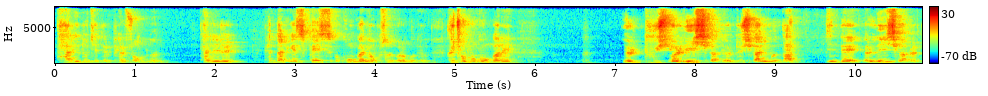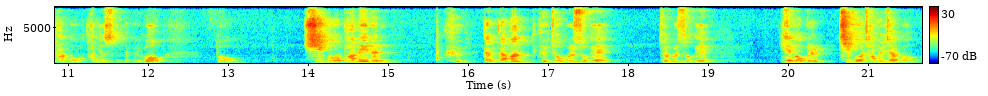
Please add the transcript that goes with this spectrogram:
다리도 제대로 펼 수 없는 다리를 편다는 게 space가 공간이 없어서 그런 거거든요. 그 좁은 공간에 12시, 14시간, 12시간이면 낮인데 14시간을 타고 다녔습니다. 그리고 또 쉬고 밤에는 그 깜깜한 그 정글 속에 정글 속에 해먹을 치고 잠을 자고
